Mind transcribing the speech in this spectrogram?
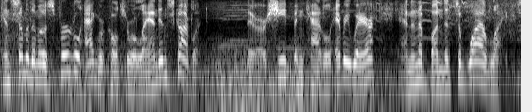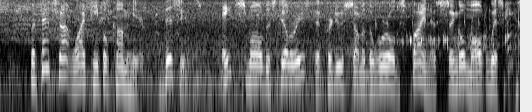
and some of the most fertile agricultural land in Scotland. There are sheep and cattle everywhere and an abundance of wildlife. But that's not why people come here. This is eight small distilleries that produce some of the world's finest single malt whiskies.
